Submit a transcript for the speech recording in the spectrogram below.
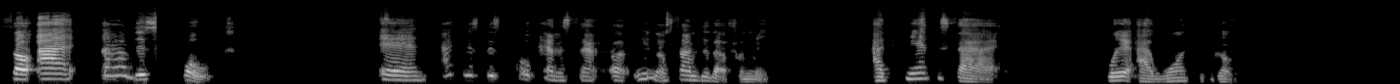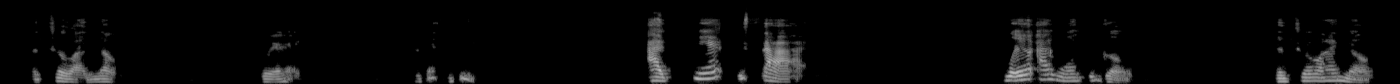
So I found this quote, and I guess this quote kind of, uh, you know, summed it up for me. I can't decide where I want to go until I know where I That's deep. I can't decide where I want to go until I know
